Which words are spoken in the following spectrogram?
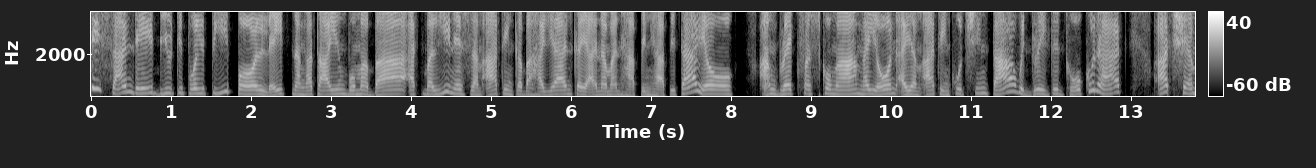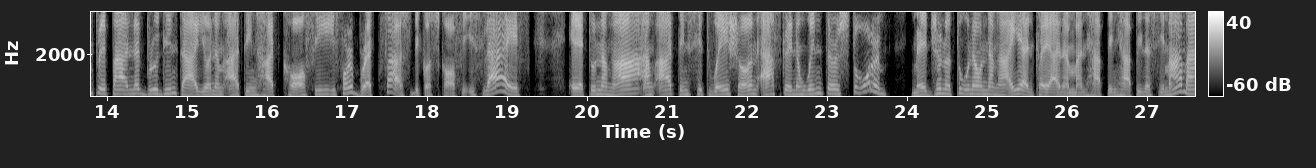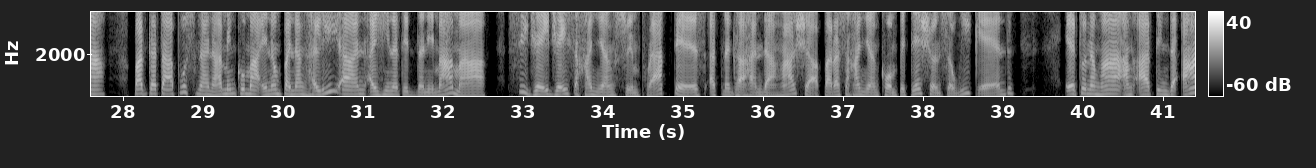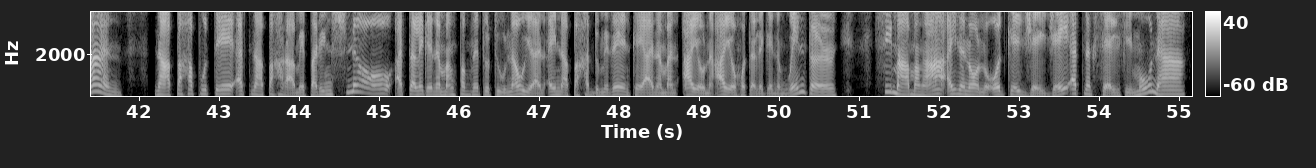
Happy Sunday, beautiful people! Late na nga tayong bumaba at malinis ang ating kabahayan kaya naman happy-happy tayo. Ang breakfast ko nga ngayon ay ang ating kutsinta with grated coconut at syempre pa nag-brew din tayo ng ating hot coffee for breakfast because coffee is life. Eto na nga ang ating situation after ng winter storm. Medyo natunaw na nga yan kaya naman happy-happy na si Mama. Pagkatapos nga namin kumain ng pananghalian ay hinatid na ni Mama si JJ sa kanyang swim practice at naghahanda nga siya para sa kanyang competition sa weekend. Ito na nga ang ating daan. Napakaputi at napakarami pa rin snow at talaga namang pag natutunaw yan ay napakadumi rin kaya naman ayaw na ayaw ko talaga ng winter. Si mama nga ay nanonood kay JJ at nag-selfie muna.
